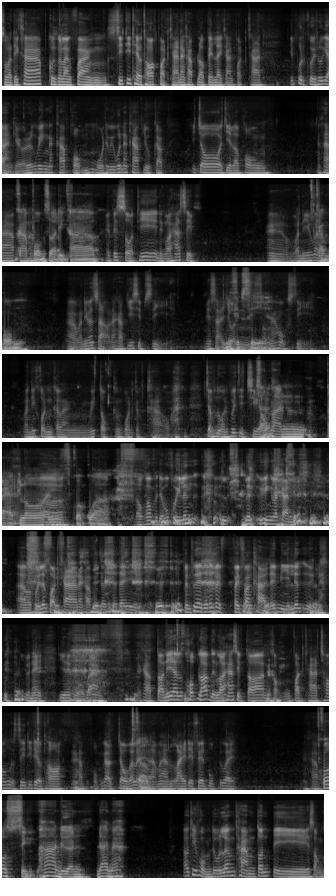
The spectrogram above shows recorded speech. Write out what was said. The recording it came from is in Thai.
สวัสดีครับ คุณกำลังฟัง City Trail Talk Podcast นะครับ เราเป็นรายการพอดแคสต์ที่พูดคุยทุกอย่างเกี่ยวกับเรื่องวิ่งนะครับ ผมหมูทวิวุฒินะครับ อยู่กับพี่โจจิรพงศ์นะครับ ครับผมสวัสดีครับ episode ที่150อ่าวันนี้วันครับผมอ่าวันนี้วันเสาร์นะครับ24เมษายน24 2564 วันที่คนกำลังวิตกกังวลกับข่าวจำนวนผู้ติดเชื้อ 2,800 กว่ากว่าเราก็เดี๋ยวมาคุยเรื่องเรื่องวิ่งแล้วกันอ่ามาคุยเรื่องพอดคาสต์นะครับก็จะได้เพื่อนๆจะได้ไปไปฟังข่าวได้มีเรื่องอื่น อยู่ในอยู่ในหัวบ้างนะครับตอนนี้ครบรอบ 150 ตอนของพอดคาสต์ช่อง City Tail Talk นะครับ ผมกับโจก็เลยครับมาไลฟ์ใน Facebook ด้วยนะครับก็ 15 เดือนได้ไหมเท่าที่ผมดูเริ่มทำต้นปี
